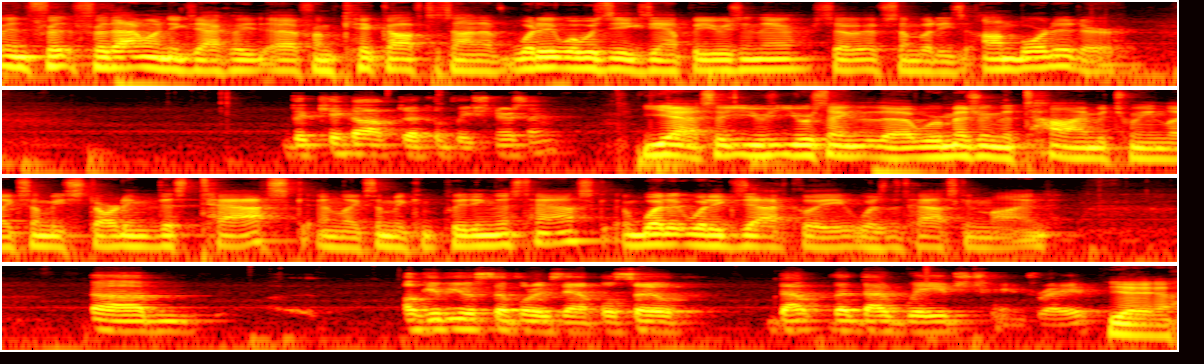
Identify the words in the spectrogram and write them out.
and for, for that one exactly uh, from kickoff to sign up. What did- what was the example you're using there? So if somebody's onboarded or The kickoff to completion, you're saying? Yeah, so you you were saying that we're measuring the time between like somebody starting this task and like somebody completing this task. And what what exactly was the task in mind? um, I'll give you a simpler example. So that, that that wage change, right? Yeah, yeah,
